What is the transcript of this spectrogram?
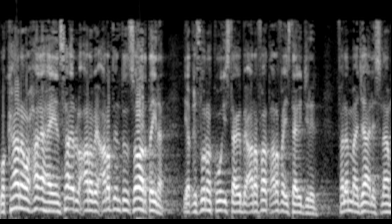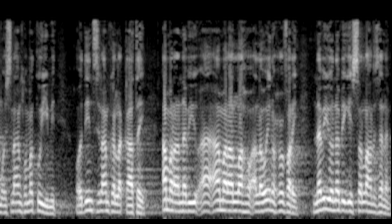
wa kaana waxay ahaayeen saa'ir lcarabi carabta inta soo hartayna yaqifuuna kuwa istaaga bicarafaat carafa istaaga jireen. Falama jaa alislaamu islaamku markuu yimid oo diinta islaamka la qaatay. Amara allahu alla weyn wuxuu faray nabiyu nabigii sal alla alay slam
